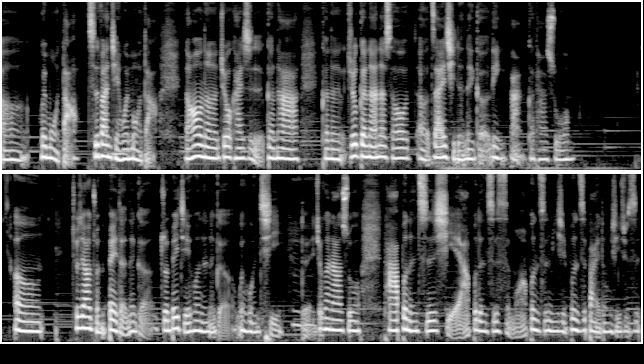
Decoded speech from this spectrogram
呃会默祷，吃饭前会默祷，然后呢就开始跟他可能就跟他那时候呃在一起的那个另一半跟他说，嗯、就是要准备的那个准备结婚的那个未婚妻，嗯、对，就跟他说他不能吃血啊，不能吃什么啊，不能吃米血，不能吃白的东西，就是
